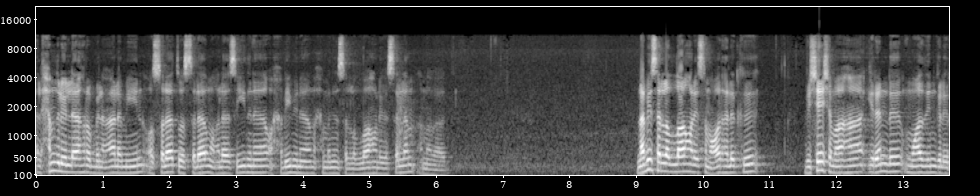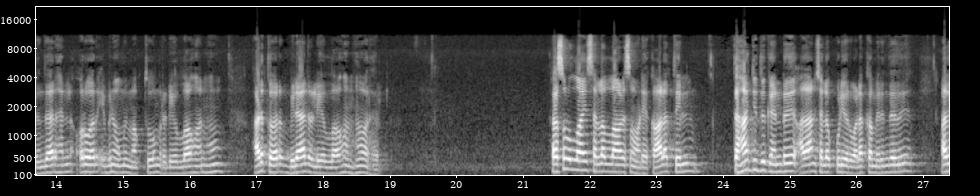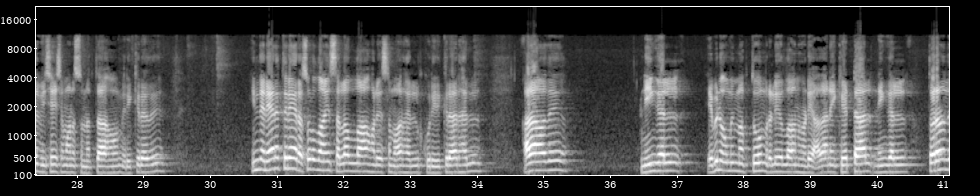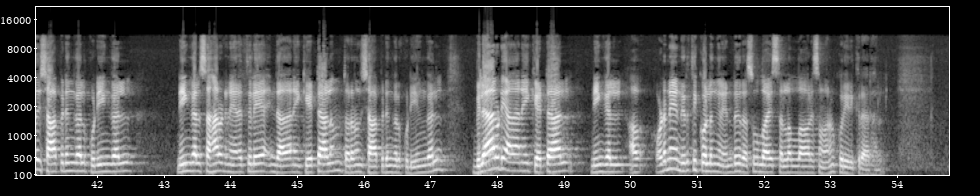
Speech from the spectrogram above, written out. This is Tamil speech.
الحمد لله رب العالمين والصلاة والسلام على سيدنا وحبيبنا محمد صلى الله عليه وسلم أما بعد நபி ஸல்லல்லாஹு அலைஹி வஸல்லம் அவர்களுக்கு விசேஷமாக இரண்டு முவாதின்கள் இருந்தார்கள் ஒருவர் இப்னு உம்மி மக்தூம் ரலியல்லாஹு அன்ஹு அடுத்தவர் பிலால் ரலியல்லாஹு அன்ஹு அவர்கள் ரசூலுல்லாஹி ஸல்லல்லாஹு அலைஹி வஸல்லம் உடைய காலத்தில் தஹஜ்ஜுதுக்கு என்று அதான் சொல்லக்கூடிய ஒரு வழக்கம் இருந்தது அது விசேஷமான சுன்னத்தாகவும் இருக்கிறது இந்த நேரத்திலே ரசூலுல்லாஹி சல்லாஹ் அலிஸ்லாம் அவர்கள் கூறியிருக்கிறார்கள். அதாவது நீங்கள் எபின் உமி மக்தூம் ரலியுல்லாஹனுடைய அதானை கேட்டால் நீங்கள் தொடர்ந்து சாப்பிடுங்கள் குடியுங்கள். நீங்கள் சஹாருடைய நேரத்திலே இந்த அதானை கேட்டாலும் தொடர்ந்து சாப்பிடுங்கள் குடியுங்கள். பிலாலுடைய அதானை கேட்டால் நீங்கள் உடனே நிறுத்திக் கொள்ளுங்கள் என்று ரசூல்லாய் சல்லல்லா அலிஸ்லாம் அவர்கள் கூறியிருக்கிறார்கள்.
